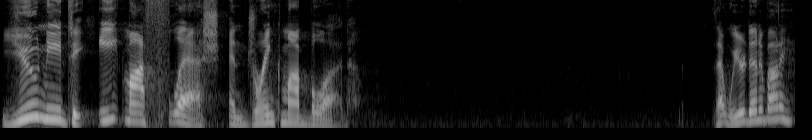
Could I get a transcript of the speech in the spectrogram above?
you need to eat my flesh and drink my blood. Is that weird to anybody?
